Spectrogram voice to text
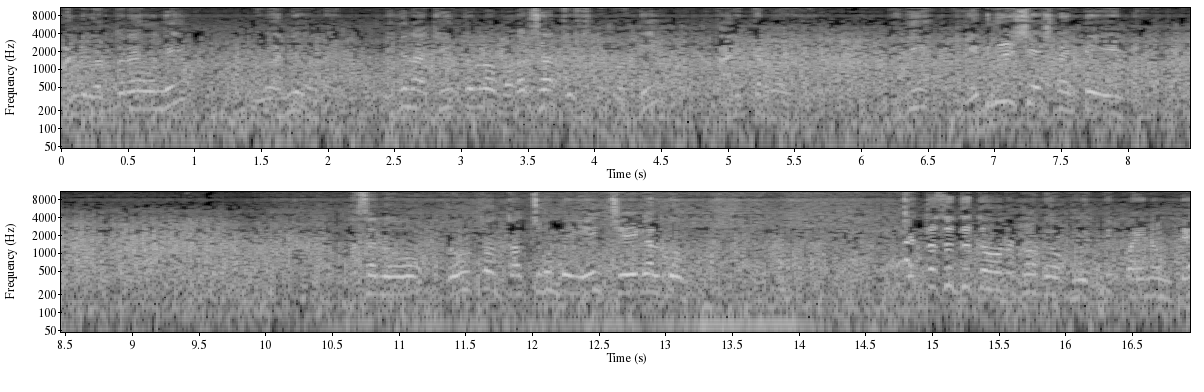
బండి పెడుతూనే ఉంది. ఇవన్నీ ఉన్నాయి. ఇది నా జీవితంలో మొదటిసారి చూసినటువంటి కార్యక్రమం. ఇది అడ్మినిస్ట్రేషన్ అంటే ఏంటి? అసలు ప్రభుత్వం తలుచుకుంటే ఏం చేయగలదు? చిత్తశుద్ధితో ఉన్నటువంటి ఒక వ్యక్తి పైన ఉంటే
